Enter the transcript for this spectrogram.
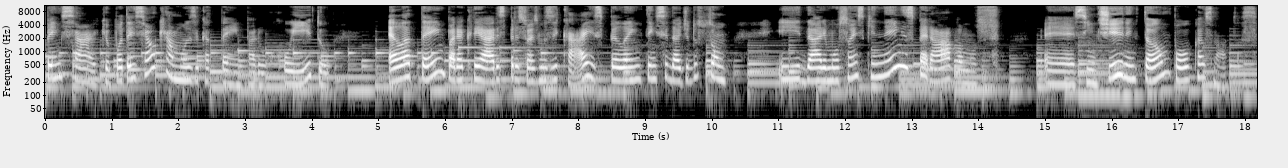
pensar que o potencial que a música tem para o ruído, ela tem para criar expressões musicais pela intensidade do som e dar emoções que nem esperávamos é, sentir em tão poucas notas.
